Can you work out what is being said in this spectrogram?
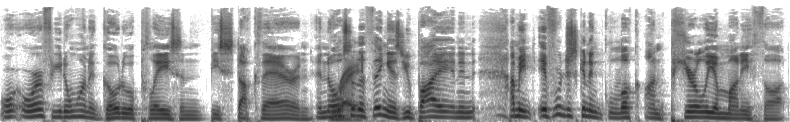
Or or if you don't want to go to a place and be stuck there, and and also Right. the thing is, you buy it in. I mean, if we're just going to look on purely a money thought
